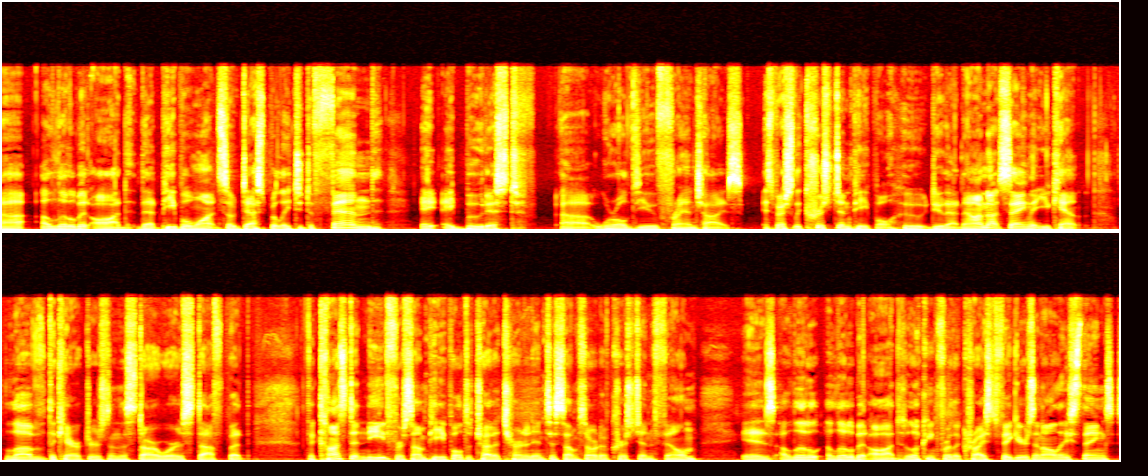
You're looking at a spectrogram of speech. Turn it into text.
uh, a little bit odd that people want so desperately to defend a, a Buddhist uh, worldview franchise, especially Christian people who do that. Now, I'm not saying that you can't love the characters in the Star Wars stuff, but the constant need for some people to try to turn it into some sort of Christian film is a little a little bit odd. Looking for the Christ figures and all these things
